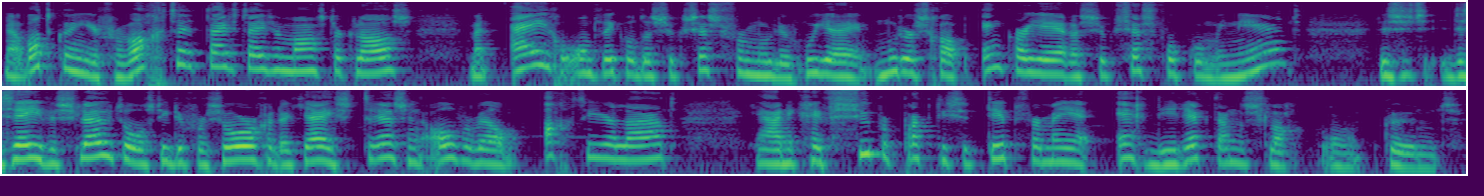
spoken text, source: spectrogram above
Nou, wat kun je verwachten tijdens deze masterclass? Mijn eigen ontwikkelde succesformule hoe jij moederschap en carrière succesvol combineert. Dus de zeven sleutels die ervoor zorgen dat jij stress en overwelm achter je laat. Ja, en ik geef super praktische tips waarmee je echt direct aan de slag kunt.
